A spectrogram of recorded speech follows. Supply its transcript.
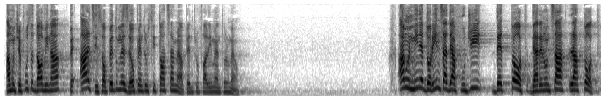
Am început să dau vina pe alții sau pe Dumnezeu pentru situația mea, pentru falimentul meu. Am în mine dorința de a fugi de tot, de a renunța la tot.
